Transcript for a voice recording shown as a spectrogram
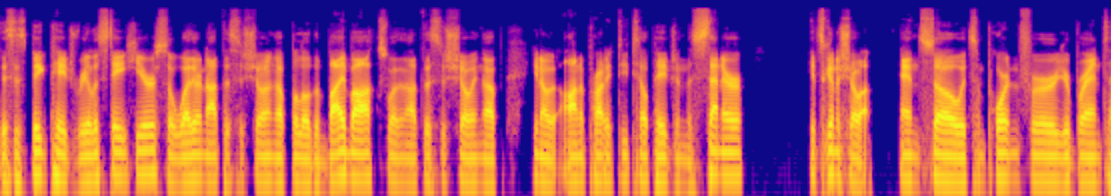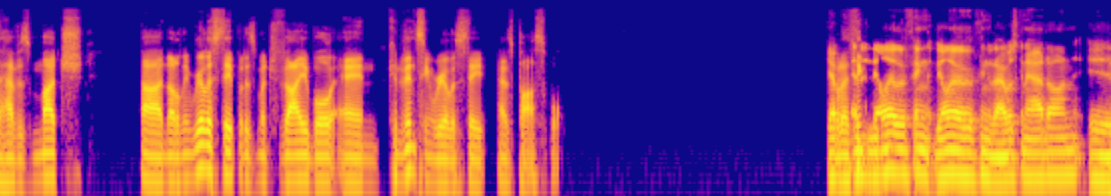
this is big page real estate here. So whether or not this is showing up below the buy box, whether or not this is showing up, you know, on a product detail page in the center, it's going to show up. And so it's important for your brand to have as much, uh, not only real estate, but as much valuable and convincing real estate as possible. Yep. and think... the only other thing, the only other thing that I was going to add on is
